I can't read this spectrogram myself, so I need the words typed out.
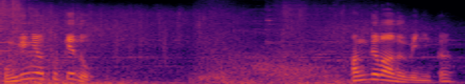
공격력도 꽤 높. 황금 한우비니까.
